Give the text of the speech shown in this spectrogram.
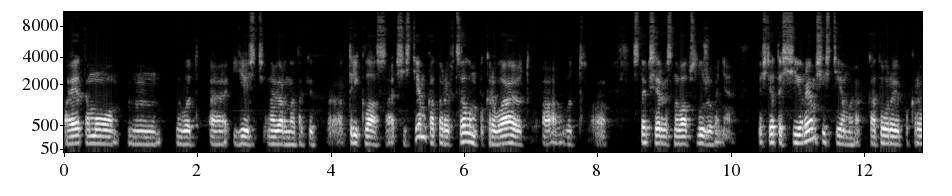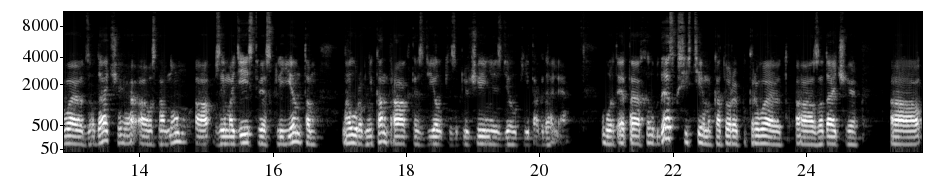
Поэтому вот есть, наверное, таких три класса систем, которые в целом покрывают вот, стек сервисного обслуживания – то есть это CRM-системы, которые покрывают задачи а, в основном а, взаимодействия с клиентом на уровне контракта, сделки, заключения сделки и так далее. Вот, это helpdesk-системы, которые покрывают а, задачи а,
